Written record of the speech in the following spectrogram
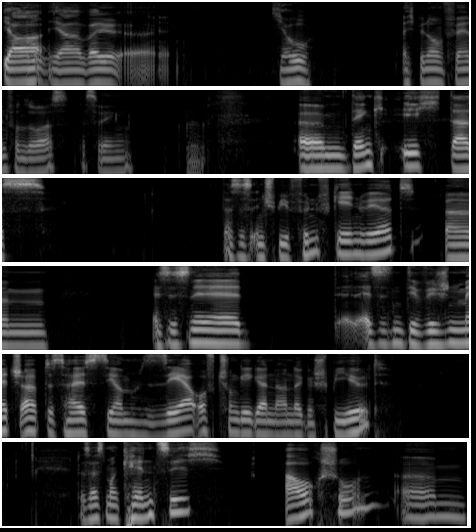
ja, Oh. ja, weil, äh, yo, ich bin auch ein Fan von sowas, deswegen ähm, denke ich, dass, dass es in Spiel 5 gehen wird. Ähm, es ist eine es ist ein Division-Matchup, das heißt, sie haben sehr oft schon gegeneinander gespielt. Das heißt, man kennt sich auch schon. Ähm,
